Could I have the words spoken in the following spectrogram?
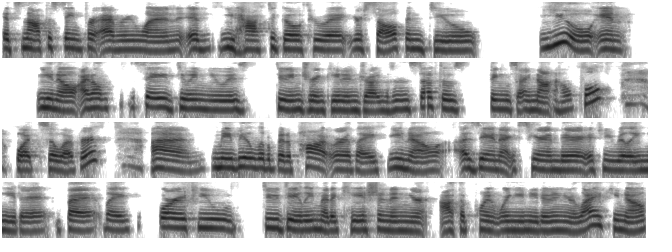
It's not the same for everyone. It you have to go through it yourself and do you. And you know i don't say doing you is doing drinking and drugs and stuff. Those things are not helpful whatsoever um maybe a little bit of pot or like you know a xanax here and there if you really need it but like or if you do daily medication and you're at the point where you need it in your life you know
